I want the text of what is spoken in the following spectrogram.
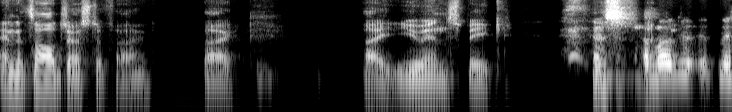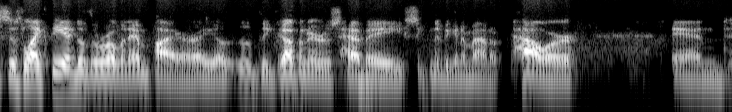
and it's all justified by by UN speak. well, this is like the end of the Roman Empire. Uh, the governors have a significant amount of power, and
